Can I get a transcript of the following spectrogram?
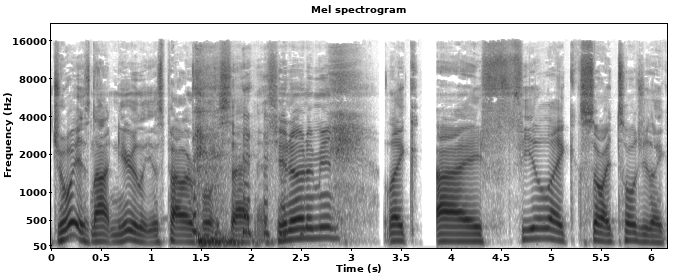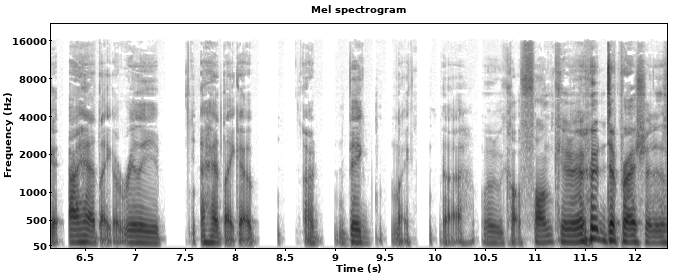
joy is not nearly as powerful as sadness. You know what I mean? Like I feel like so I told you like I had like a really I had like a a big like uh, what do we call it? funk or depression is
